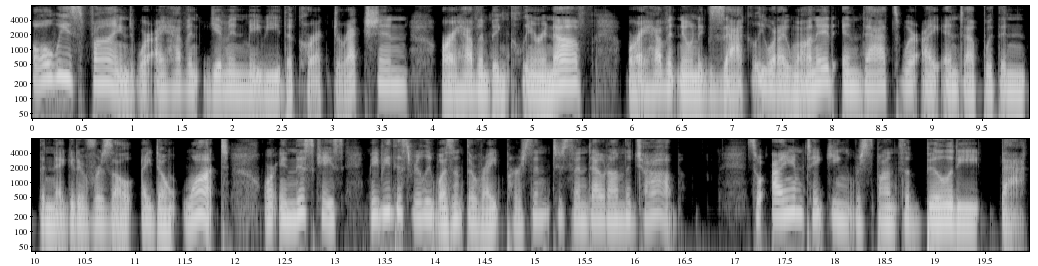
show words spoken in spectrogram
always find where I haven't given maybe the correct direction, or I haven't been clear enough, or I haven't known exactly what I wanted. And that's where I end up with the negative result I don't want. Or in this case, maybe this really wasn't the right person to send out on the job. So I am taking responsibility back.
